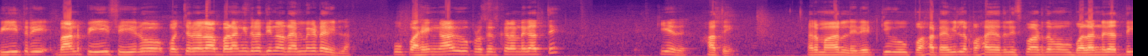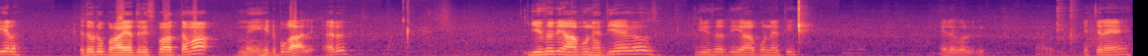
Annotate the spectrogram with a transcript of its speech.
P3 බලන්න P0 කොච්චර වෙලාවක් බලන් ඉඳලා තියෙනවද RAM එකට ඇවිල්ලා ඌ පහෙන් ආවේ ඌ ප්‍රොසෙස් කරන්න ගත්තේ කීයද? හතෙන්. අර මාර ලෙඩෙට් කිව්ව ඌ පහට ඇවිල්ලා 5:45 තමයි ඌ බලන්න ගත්තේ කියලා. එතකොට ඌ 5:45 තමයි මේ හිටපු කාලේ. හරිද? ගිය සතිය ආපු නැති අය කවුද? ගිය සතිය ආපු නැති. එළගොල්ලි. එච්චරයි.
